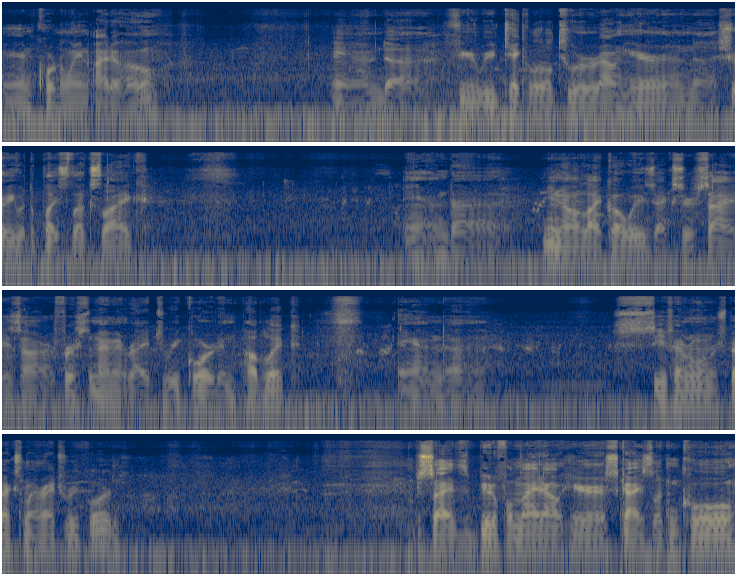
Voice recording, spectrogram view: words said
in Coeur d'Alene, Idaho. And uh, figured we'd take a little tour around here and uh, show you what the place looks like. And, uh, you know, like always, exercise our First Amendment right to record in public. And, uh, see if everyone respects my right to record. Besides, a beautiful night out here, sky's looking cool.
